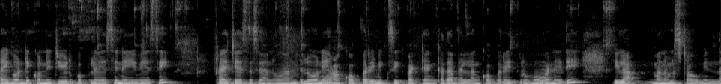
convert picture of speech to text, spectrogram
అయిగోండి కొన్ని జీడిపప్పులు వేసి నెయ్యి వేసి ఫ్రై చేసేసాను. అందులోనే ఆ కొబ్బరి మిక్సీకి పట్టాం కదా బెల్లం కొబ్బరి తురుము అనేది ఇలా మనం స్టవ్ మీద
